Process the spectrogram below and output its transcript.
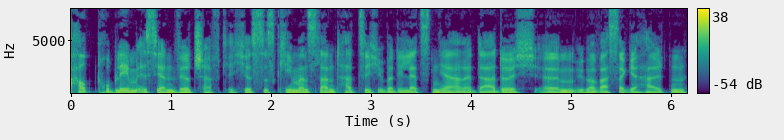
Hauptproblem ist ja ein wirtschaftliches. Das Klimansland hat sich über die letzten Jahre dadurch ähm, über Wasser gehalten,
